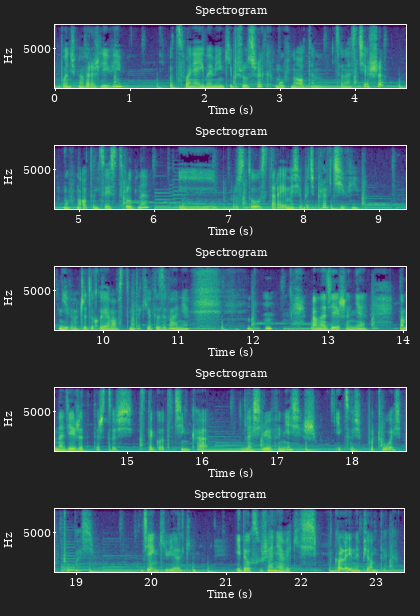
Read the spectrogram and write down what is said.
Bądźmy wrażliwi, odsłaniajmy miękki brzuszek, mówmy o tym, co nas cieszy, mówmy o tym, co jest trudne i po prostu starajmy się być prawdziwi. Nie wiem, czy tylko ja mam z tym takie wyzwanie. mam nadzieję, że nie. Mam nadzieję, że ty też coś z tego odcinka dla siebie wyniesiesz i coś poczułeś, poczułaś. Dzięki wielkie. I do usłyszenia w jakiś kolejny piątek.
